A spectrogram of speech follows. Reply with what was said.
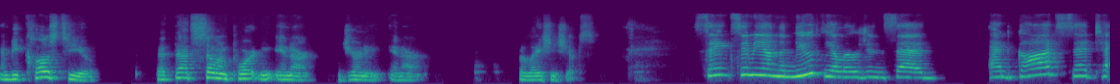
and be close to you, that that's so important in our journey, in our relationships. Saint Simeon, the new theologian, said, And God said to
